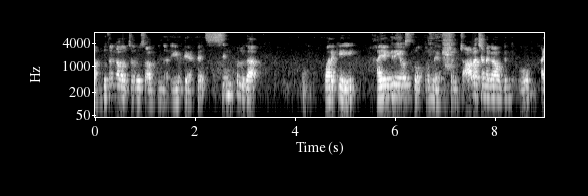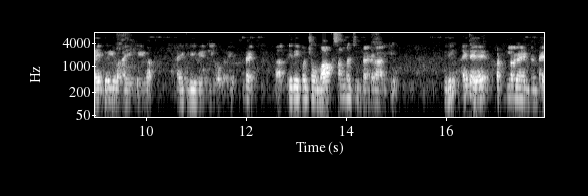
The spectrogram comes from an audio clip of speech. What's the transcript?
అద్భుతంగా వాళ్ళు చదువు సాగుతుంది. అది ఏమిటి అంటే సింపుల్గా వారికి హయగ్రీవ స్తోత్రం నేర్పించడం. చాలా చిన్నగా ఉంటుంది. ఓం హయగ్రీవ హయగ్రీవ హయగ్రీవేది యోగరే. అంటే ఇది కొంచెం వాక్ సంబంధించి పెరగడానికి ఇది. అయితే పర్టికులర్గా ఏంటంటే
